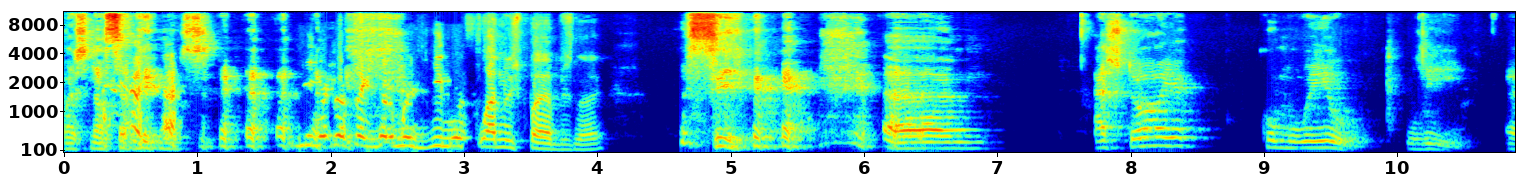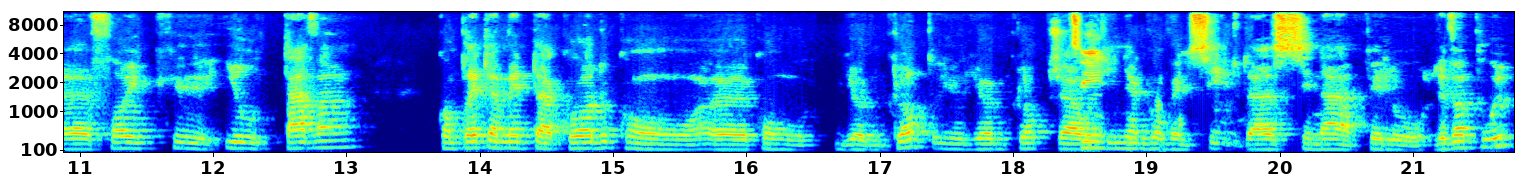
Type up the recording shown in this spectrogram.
mas não sabemos. Ninguém consegue dar umas Guinness lá nos pubs, não é? Sim. Um, a história, como eu li, uh, foi que ele estava completamente de acordo com, uh, com o Jürgen Klopp, e o Jürgen Klopp já Sim. o tinha convencido de assinar pelo Liverpool,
